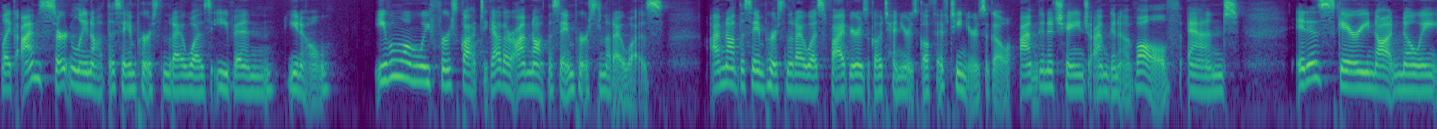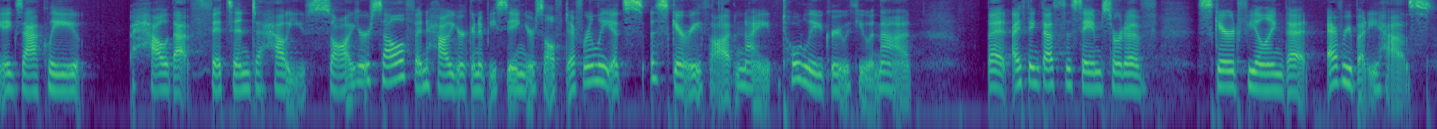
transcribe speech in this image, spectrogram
Like, I'm certainly not the same person that I was even, you know, even when we first got together, I'm not the same person that I was. I'm not the same person that I was five years ago, 10 years ago, 15 years ago. I'm going to change, I'm going to evolve. And it is scary not knowing exactly how that fits into how you saw yourself and how you're going to be seeing yourself differently. It's a scary thought. And I totally agree with you in that. But I think that's the same sort of scared feeling that everybody has,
